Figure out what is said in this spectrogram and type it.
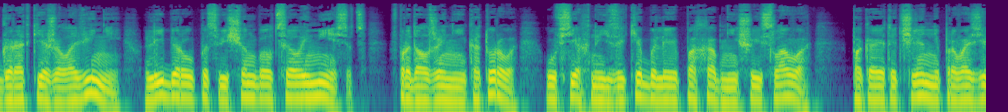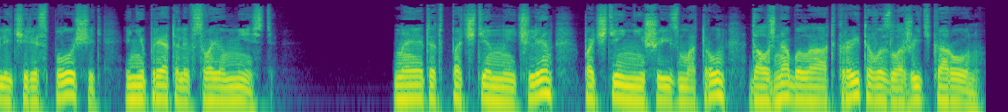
городке Желовинии Либеру посвящен был целый месяц, в продолжении которого у всех на языке были похабнейшие слова, пока этот член не провозили через площадь и не прятали в своем месте. На этот почтенный член почтеннейший из Матрон должна была открыто возложить корону.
